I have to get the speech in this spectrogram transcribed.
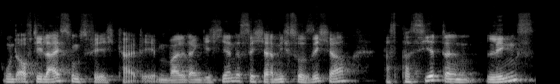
und auf die Leistungsfähigkeit eben, weil dein Gehirn ist sich ja nicht so sicher, was passiert denn links?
